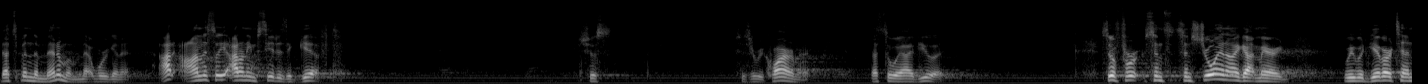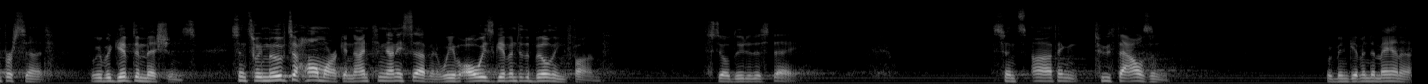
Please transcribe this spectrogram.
that's been the minimum that we're going to. Honestly, I don't even see it as a gift. It's just, it's just a requirement. That's the way I view it. So for, since, since Joy and I got married, we would give our 10%. We would give to missions. Since we moved to Hallmark in 1997, we have always given to the building fund. Still do to this day. Since uh, I think 2000, we've been given to Manna.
